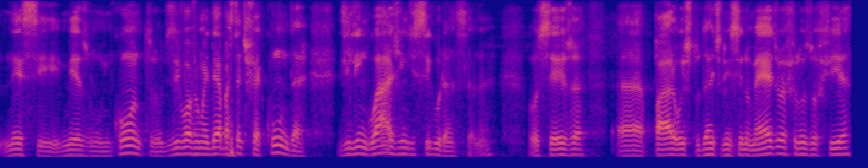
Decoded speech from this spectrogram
nesse mesmo encontro, desenvolve uma ideia bastante fecunda de linguagem de segurança, né? ou seja, uh, para o estudante do ensino médio, a filosofia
